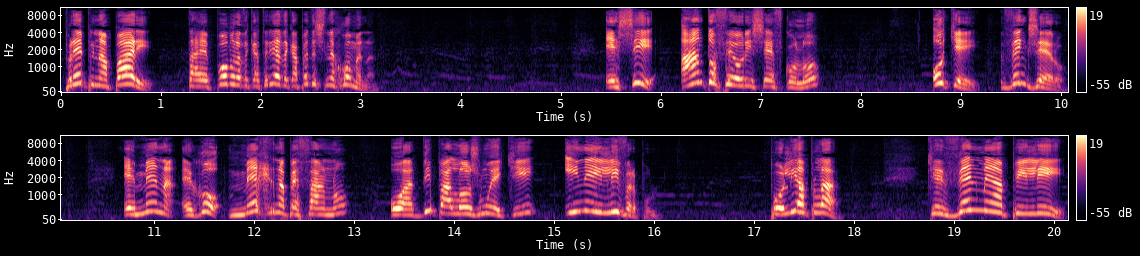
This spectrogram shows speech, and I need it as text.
πρέπει να πάρει τα επόμενα 13-15 συνεχόμενα. Εσύ, αν το θεωρείς εύκολο, οκ, δεν ξέρω. Εμένα, εγώ μέχρι να πεθάνω, ο αντίπαλός μου εκεί είναι η Λίβερπουλ. Πολύ απλά. Και δεν με απειλεί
